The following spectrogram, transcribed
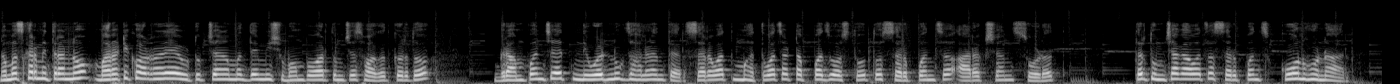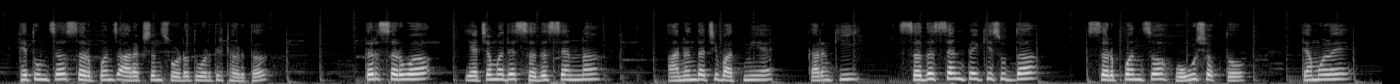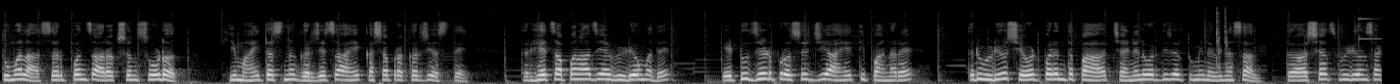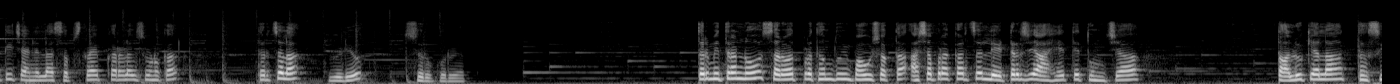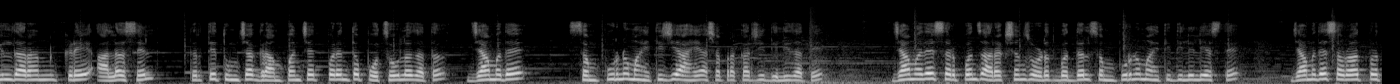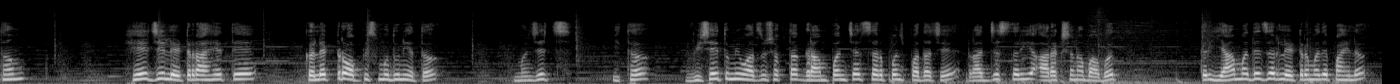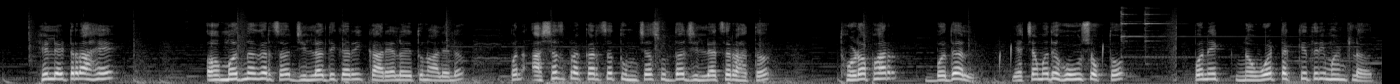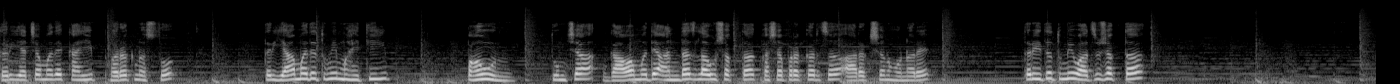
नमस्कार मित्रांनो मराठी कॉर्नर या यूट्यूब चॅनलमध्ये मी शुभम पवार तुमचे स्वागत करतो. ग्रामपंचायत निवडणूक झाल्यानंतर सर्वात महत्त्वाचा टप्पा जो असतो तो सरपंच आरक्षण सोडत. तर तुमच्या गावाचा सरपंच कोण होणार हे तुमचं सरपंच आरक्षण सोडतवरती ठरतं. तर सर्व याच्यामध्ये सदस्यांना आनंदाची बातमी आहे कारण की सदस्यांपैकी सुद्धा सरपंच होऊ शकतो. त्यामुळे तुम्हाला सरपंच आरक्षण सोडत ही माहीत असणं गरजेचं आहे कशा प्रकारची असते? तर हेच आपण आज या व्हिडिओमध्ये ए टू झेड प्रोसेस जी आहे ती पाहणार आहे. तर व्हिडिओ शेवटपर्यंत पहा. चॅनलवरती जर तुम्ही नवीन असाल तर अशाच व्हिडिओसाठी चॅनलला सबस्क्राईब करायला विसरू नका. तर चला व्हिडिओ सुरू करूयात. तर मित्रांनो सर्वात प्रथम तुम्ही पाहू शकता अशा प्रकारचं लेटर जे आहे ते तुमच्या तालुक्याला तहसीलदारांकडे आलं असेल. तर ते तुमच्या ग्रामपंचायतपर्यंत पोचवलं जातं ज्यामध्ये संपूर्ण माहिती जी आहे अशा प्रकारची दिली जाते. ज्यामध्ये सरपंच आरक्षण सोडतबद्दल संपूर्ण माहिती दिलेली असते. ज्यामध्ये सर्वात प्रथम हे जे लेटर आहे ते कलेक्टर ऑफिसमधून येतं. म्हणजेच इथं विषय तुम्ही वाचू शकता ग्रामपंचायत सरपंच पदाचे राज्यस्तरीय आरक्षणाबाबत. तर यामध्ये जर लेटरमध्ये पाहिलं हे लेटर आहे अहमदनगरचं जिल्हाधिकारी कार्यालयातून आलेलं पण अशाच प्रकारचं तुमच्यासुद्धा जिल्ह्याचं राहतं थोडाफार बदल याच्यामध्ये होऊ शकतो. पण एक नव्वद टक्के तरी म्हटलं तर याच्यामध्ये काही फरक नसतो. तर यामध्ये तुम्ही माहिती पाहून तुमच्या गावामध्ये अंदाज लावू शकता कशा प्रकारचं आरक्षण होणार आहे. तर इथं तुम्ही वाचू शकता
